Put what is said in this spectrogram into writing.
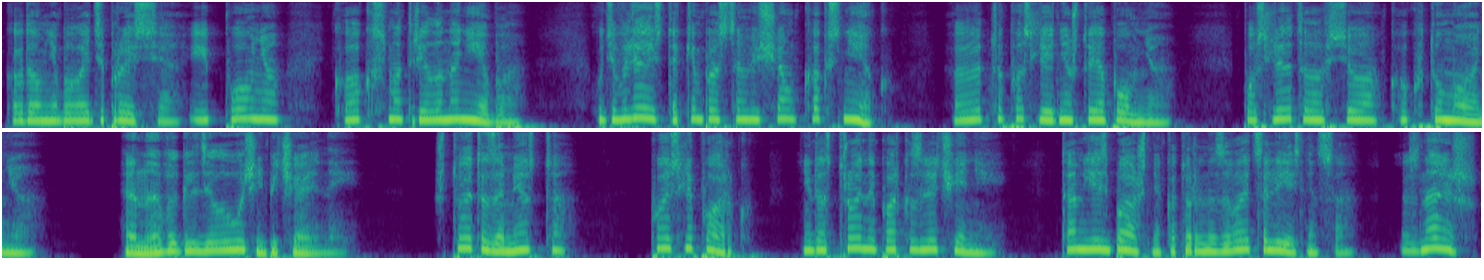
когда у меня бывает депрессия, и помню, как смотрела на небо. Удивляюсь таким простым вещам, как снег. Это последнее, что я помню. После этого все как в тумане. Она выглядела очень печальной. Что это за место? Пойсли парк. Недостроенный парк развлечений. Там есть башня, которая называется Лестница. Знаешь?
